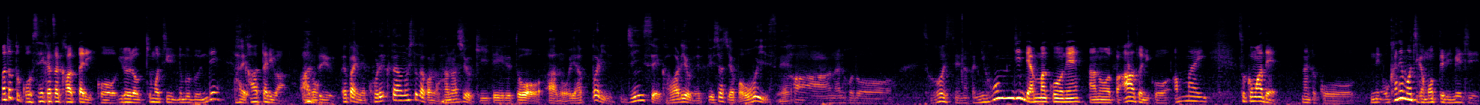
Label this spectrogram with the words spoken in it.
まあ、ちょっとこう生活が変わったりこういろいろ気持ちの部分で変わったりはあるという、はい、やっぱりねコレクターの人とかの話を聞いているとあのやっぱり人生変わるよねっていう人たちやっぱ多いですね。はあなるほど。すごいですね。なんか日本人ってあんまこうねあのやっぱアートにこうあんまりそこまでなんかこう、ね、お金持ちが持ってるイメージ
